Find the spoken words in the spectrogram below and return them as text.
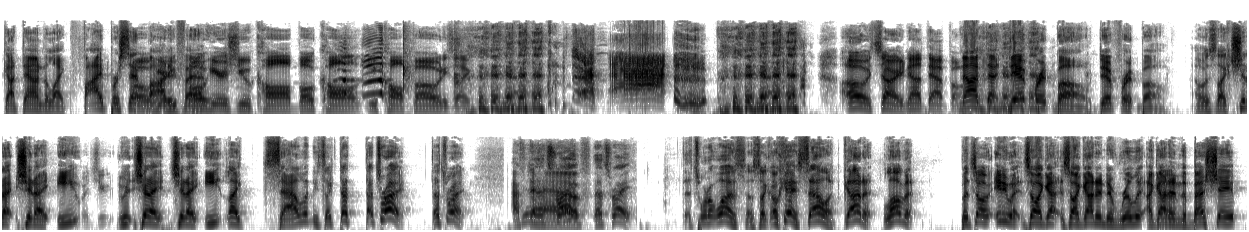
Got down to like five percent body hears, fat. Bo hears you call. Bo call. You call Bo, and he's like, "Oh, sorry, not that Bo. Not that different Bo. Different bow. I was like, should I should I eat should I should I eat like salad? He's like, that that's right. That's right. Have Yeah, to that's have right. That's right. that's what it was. I was like, okay, salad, got it, love it. But so anyway, so I got so I got into really I got into the best shape,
